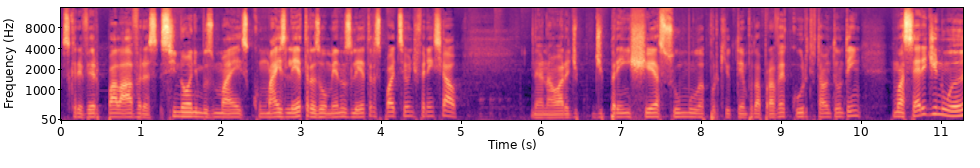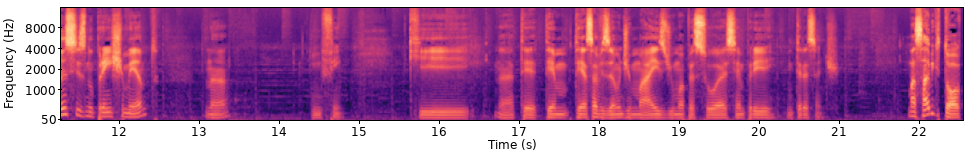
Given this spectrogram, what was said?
escrever palavras sinônimos mais com mais letras ou menos letras pode ser um diferencial. Né, na hora de, de preencher a súmula, porque o tempo da prova é curto e tal. Então tem uma série de nuances no preenchimento, né? Enfim, que né, ter, ter, ter essa visão de mais de uma pessoa é sempre interessante. Mas sabe que top?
